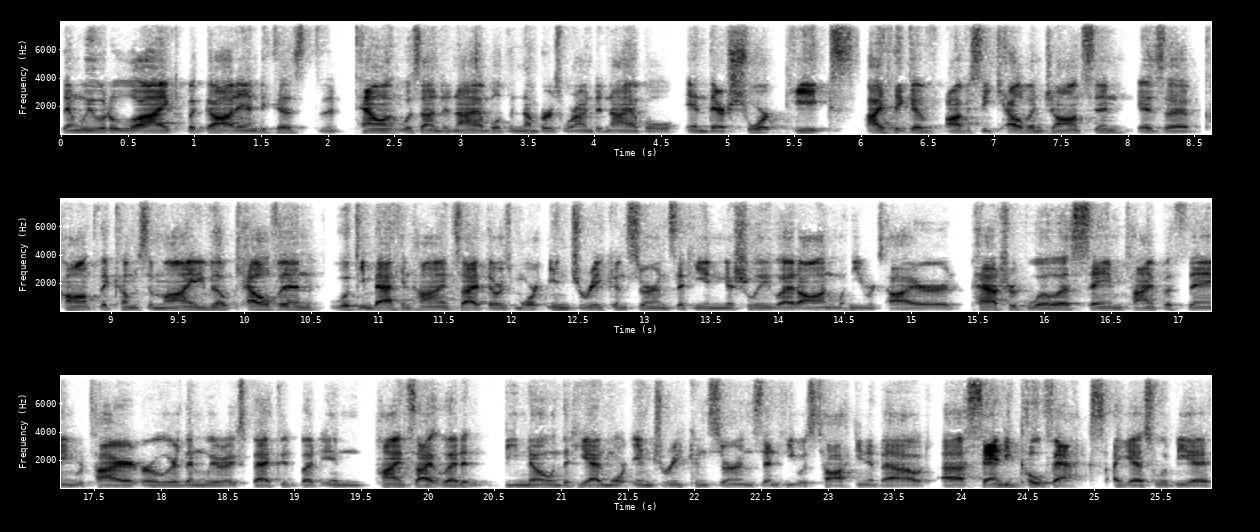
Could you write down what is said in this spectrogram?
than we would have liked, but got in because the talent was undeniable. The numbers were undeniable in their short peaks. I think of obviously Kel Calvin Johnson is a comp that comes to mind, even though Calvin, looking back in hindsight, there was more injury concerns that he initially led on when he retired. Patrick Willis, same type of thing, retired earlier than we were expected, but in hindsight, let it be known that he had more injury concerns than he was talking about. Uh, Sandy Koufax, I guess, would be a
